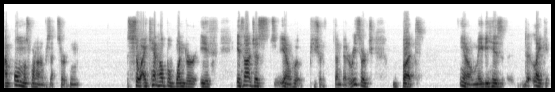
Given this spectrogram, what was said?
I'm almost 100% certain. So I can't help but wonder if it's not just, you know, he should have done better research, but you know, maybe his, like,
